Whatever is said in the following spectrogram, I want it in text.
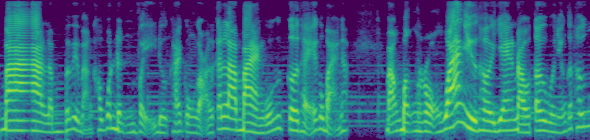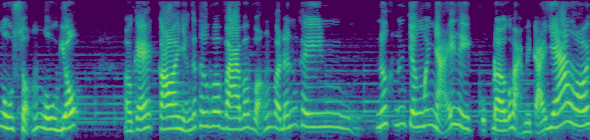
Ba là bởi vì bạn không có định vị được hay còn gọi là cái la bàn của cái cơ thể của bạn á bạn bận rộn quá nhiều thời gian đầu tư vào những cái thứ ngu xuẩn ngu dốt ok coi những cái thứ vớ va vớ vẩn và đến khi nước đến chân mới nhảy thì cuộc đời của bạn bị trả giá thôi.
